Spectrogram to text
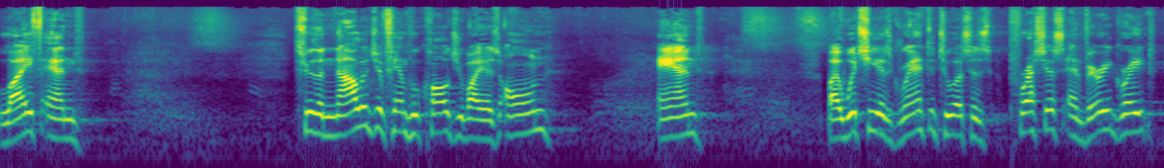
life and through the knowledge of him who called you by his own and by which he has granted to us his precious and very great,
